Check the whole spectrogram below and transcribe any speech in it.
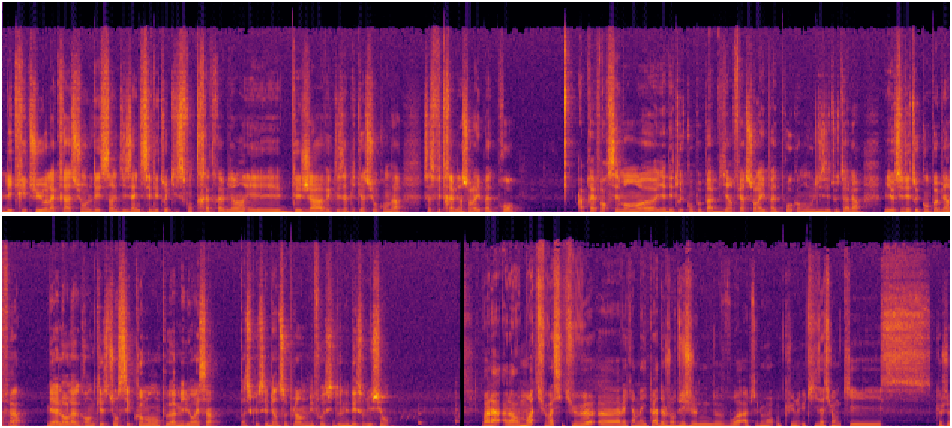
l'écriture, la création, le dessin, le design, c'est des trucs qui se font très très bien et déjà avec les applications qu'on a, ça se fait très bien sur l'iPad Pro. Après, forcément, euh, il y a des trucs qu'on peut pas bien faire sur l'iPad Pro, comme on le disait tout à l'heure, mais il y a aussi des trucs qu'on peut bien faire. Mais alors, la grande question, c'est comment on peut améliorer ça? Parce que c'est bien de se plaindre, mais il faut aussi donner des solutions. Voilà, alors moi, tu vois, si tu veux, euh, avec un iPad, aujourd'hui, je ne vois absolument aucune utilisation qui est. que je.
